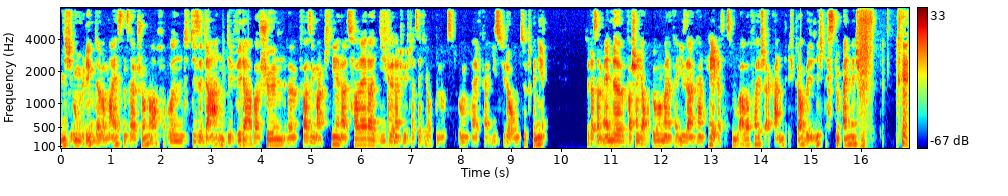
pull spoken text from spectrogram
Nicht unbedingt, aber meistens halt schon noch. Und diese Daten, die wir da aber schön äh, quasi markieren als Fahrräder, die wir natürlich tatsächlich auch benutzt, um halt KIs wiederum zu trainieren. Sodass am Ende wahrscheinlich auch irgendwann mal eine KI sagen kann, hey, das hast du aber falsch erkannt. Ich glaube dir nicht, dass du ein Mensch bist.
